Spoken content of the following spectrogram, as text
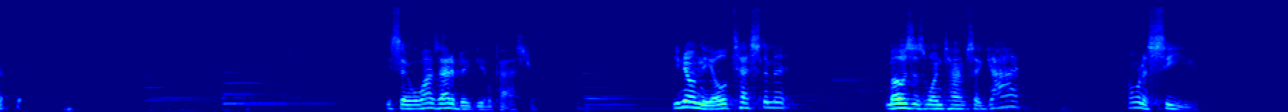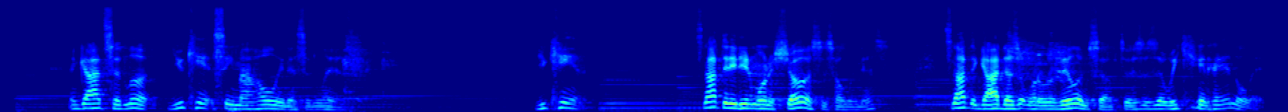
You say, well, why is that a big deal, Pastor? You know, in the Old Testament, Moses one time said, God, I want to see you. And God said, Look, you can't see my holiness and live. You can't. It's not that He didn't want to show us His holiness. It's not that God doesn't want to reveal Himself to us, it's that we can't handle it.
